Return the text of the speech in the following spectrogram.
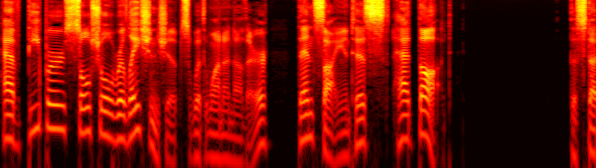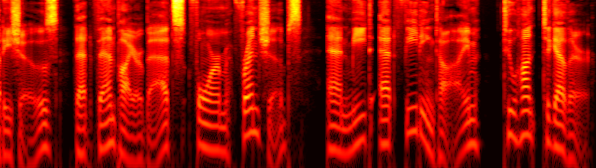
have deeper social relationships with one another than scientists had thought. The study shows that vampire bats form friendships and meet at feeding time to hunt together.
